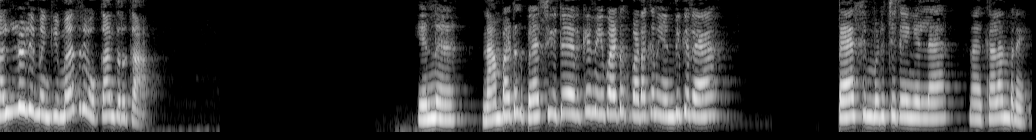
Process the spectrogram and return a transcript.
கல்லூரி மங்கி மாதிரி உட்காந்துருக்கா என்ன நான் பாட்டுக்கு பேசிக்கிட்டே இருக்கேன் நீ பாட்டுக்கு படக்குன்னு எந்திக்கிற? பேசி முடிச்சிட்டீங்கல்ல நான் கிளம்புறேன்.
